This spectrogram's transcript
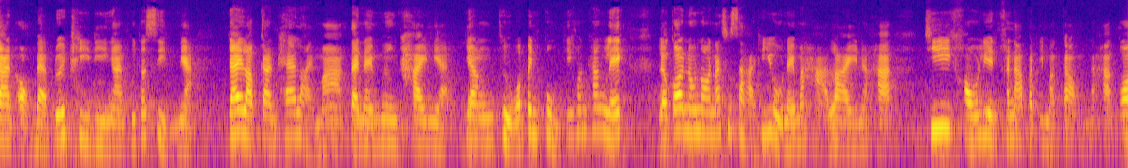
การออกแบบด้วย 3D งานพุทธศิลป์เนี่ยได้รับการแพร่หลายมาก แต่ในเมืองไทยเนี่ยยังถือว่าเป็นกลุ่มที่ค่อนข้างเล็ก แล้วก็น้องๆนักศึกษาที่อยู่ในมหาลัยนะคะ ที่เขาเรียนคณะประติมากรรมนะคะ ก็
